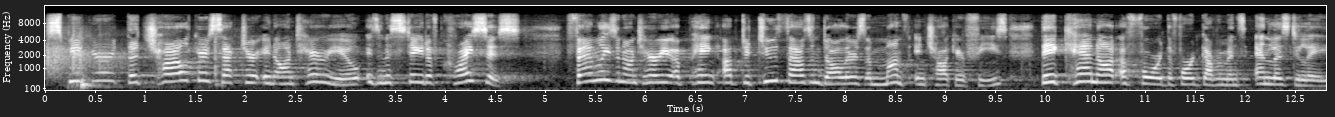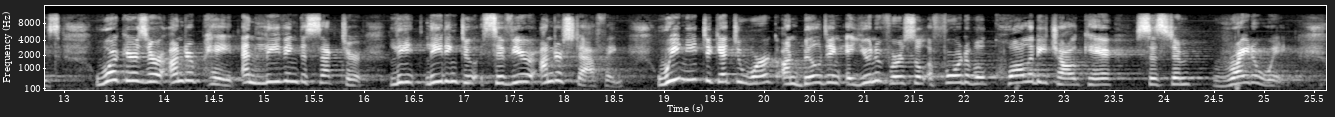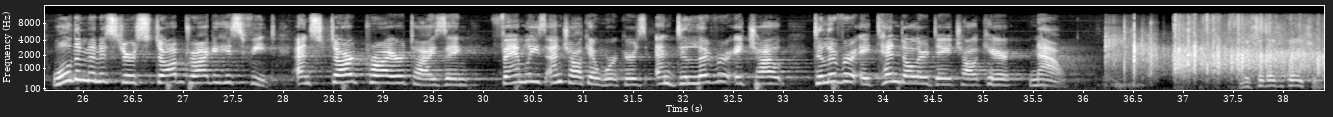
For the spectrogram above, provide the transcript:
Speaker, the childcare sector in Ontario is in a state of crisis. Families in Ontario are paying up to $2,000 a month in childcare fees. They cannot afford the Ford government's endless delays. Workers are underpaid and leaving the sector, lead, leading to severe understaffing. We need to get to work on building a universal, affordable, quality childcare system right away. Will the minister stop dragging his feet and start prioritizing families and childcare workers and deliver a child Deliver a $10 a day childcare now. Minister of Education.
